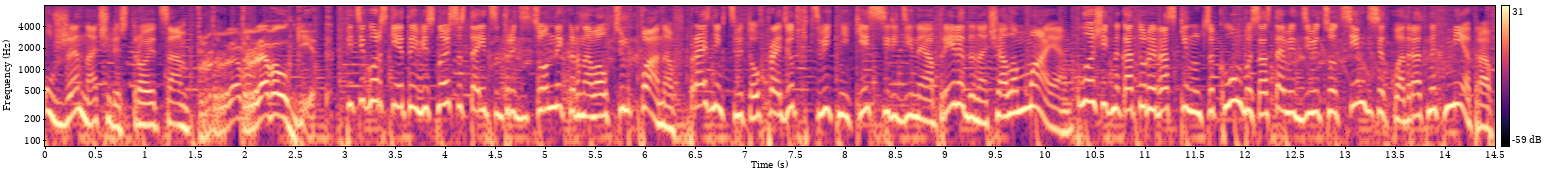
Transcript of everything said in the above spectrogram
уже начали строиться. Travel Guide. Пятигорске этой весной состоится традиционный карнавал тюльпанов. Праздник цветов пройдет в цветнике с середины апреля до начала мая. Площадь, на которой раскинутся клумбы, составит 970 квадратных метров.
